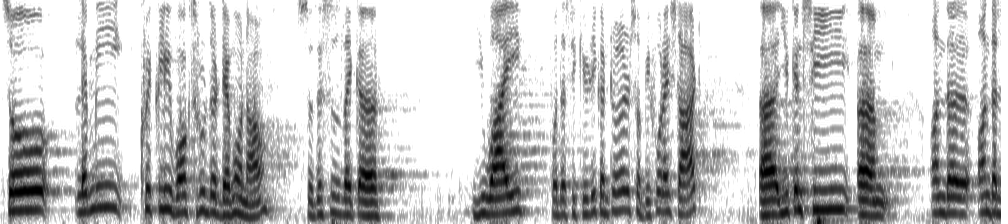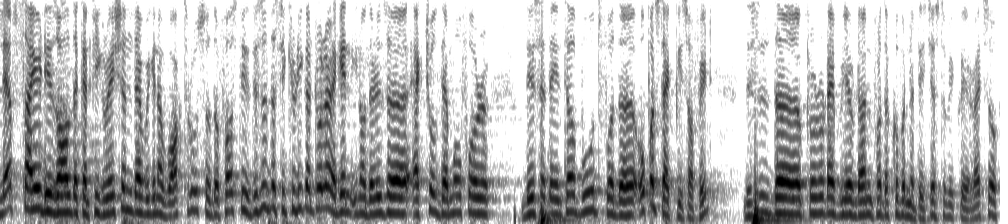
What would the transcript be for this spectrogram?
So let me quickly walk through the demo now. So this is like a UI for the security controller. So before I start, uh, you can see um, on the on the left side is all the configuration that we're going to walk through. So the first is this is the security controller. Again, you know there is a actual demo for this at the Intel booth for the OpenStack piece of it. This is the prototype we have done for the Kubernetes, just to be clear, right? So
